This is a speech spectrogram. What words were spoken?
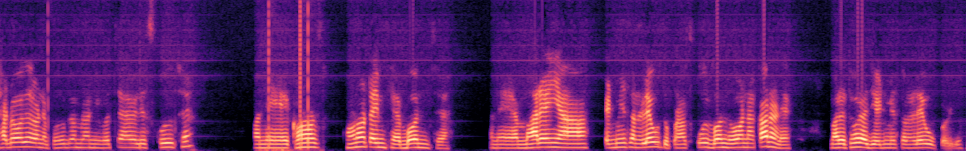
છાડવાદર અને ભોરગામડાની વચ્ચે આવેલી સ્કૂલ છે અને ઘણો ઘણો ટાઈમ છે બંધ છે. અને મારે અહીંયા એડમિશન લેવું હતું પણ આ સ્કૂલ બંધ હોવાના કારણે મારે ધોરાજી એડમિશન લેવું પડ્યું.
